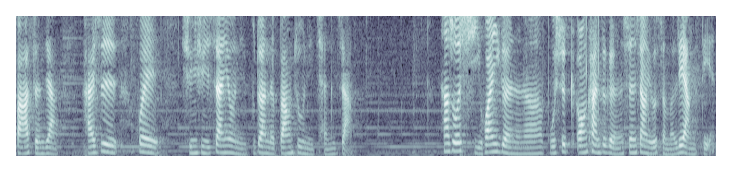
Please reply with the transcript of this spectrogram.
发生这样，还是会循循善诱你，不断的帮助你成长。他说，喜欢一个人呢，不是光看这个人身上有什么亮点。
